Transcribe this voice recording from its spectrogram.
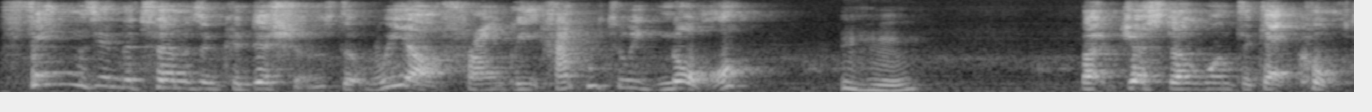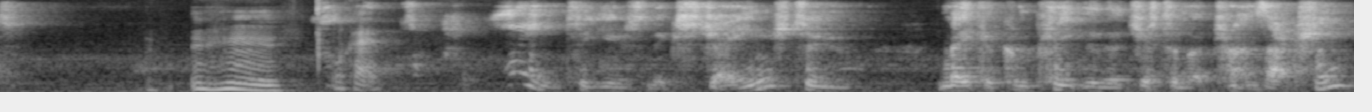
things in the terms and conditions that we are frankly happy to ignore, Mm-hmm. but just don't want to get caught. Mm-hmm. Okay. Fine to use an exchange to make a completely legitimate transaction.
